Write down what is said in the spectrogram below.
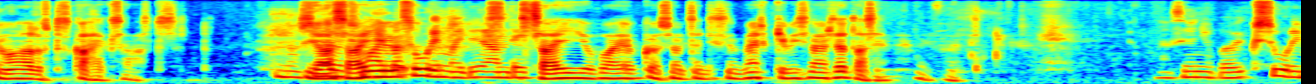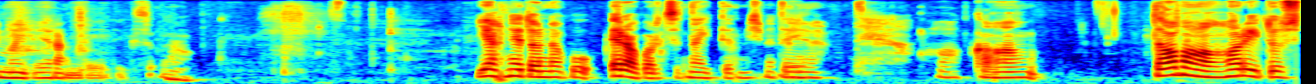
Tema alustas kaheksa-aastaselt. no see ja on üks maailma suurimaid erandeid. sai juba, kas öelda niisuguse märkimisväärse taseme, võib öelda. no see on juba üks suurimaid erandeid, eks ole no jah, need on nagu erakordsed näited, mis me tõime. aga tavaharidus,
